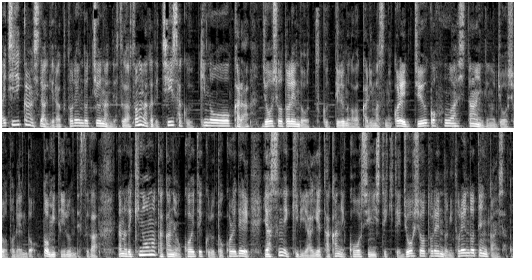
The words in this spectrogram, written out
1時間足では下落トレンド中なんですが、その中で小さく昨日から上昇トレンドを作っているのがわかりますね。これ15分足単位での上昇トレンドと見ているんですが、なので昨日の高値を超えてくると、これで安値切り上げ、高値更新してきて上昇トレンドにトレンド転換したと。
